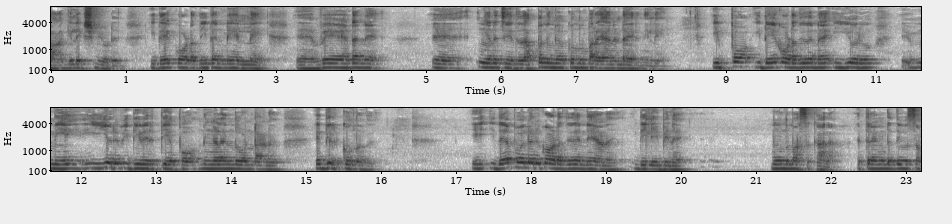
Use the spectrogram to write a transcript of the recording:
ഭാഗ്യലക്ഷ്മിയോട് ഇതേ കോടതി തന്നെയല്ലേ? വേടനെ ഇങ്ങനെ ചെയ്തത്. അപ്പം നിങ്ങൾക്കൊന്നും പറയാനുണ്ടായിരുന്നില്ലേ? ഇപ്പോൾ ഇതേ കോടതി തന്നെ ഈ ഒരു ഈ ഒരു വിധി വരുത്തിയപ്പോൾ നിങ്ങൾ എന്തുകൊണ്ടാണ് എതിർക്കുന്നത്? ഈ ഇതേപോലൊരു കോടതി തന്നെയാണ് ദിലീപിനെ മൂന്ന് മാസക്കാലം. എത്ര രണ്ട് ദിവസം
